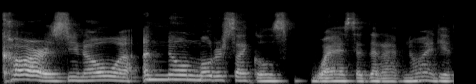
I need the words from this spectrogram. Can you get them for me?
cars you know uh, unknown motorcycles. Why i said that i have no idea.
